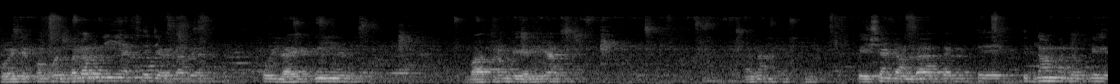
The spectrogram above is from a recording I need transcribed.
ਕੋਈ ਦੇਖੋ ਕੋਈ ਬਲਬ ਨਹੀਂ ਹੈ ਇੱਥੇ ਜਗਦਾ ਪਿਆ ਕੋਈ ਲਾਈਟ ਨਹੀਂ ਹੈ। ਬਾਥਰੂਮ ਏਰੀਆ ਹੈ ਨਾ ਪੇਸ਼ੈਂਟ ਆਂਦਾ ਅੰਦਰ ਤੇ ਕਿੱਦਾਂ ਮਤਲਬ ਕਿ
